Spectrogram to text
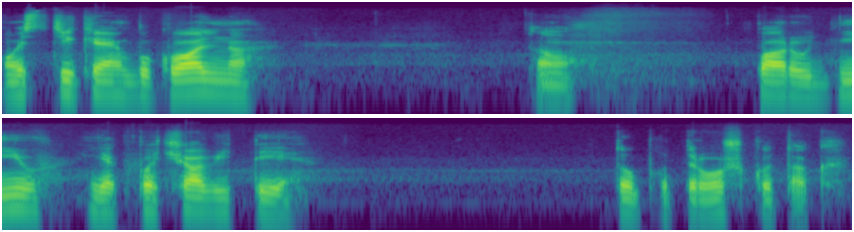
Ось тільки буквально там пару днів, як почав йти, то потрошку так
